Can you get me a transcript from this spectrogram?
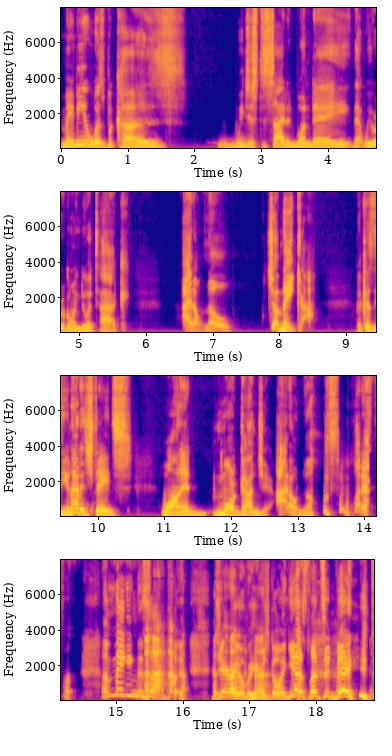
maybe it was because we just decided one day that we were going to attack, I don't know, Jamaica, because the United States wanted more ganja. I don't know. so whatever. I'm making this up. Jerry over here is going, yes, let's invade.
